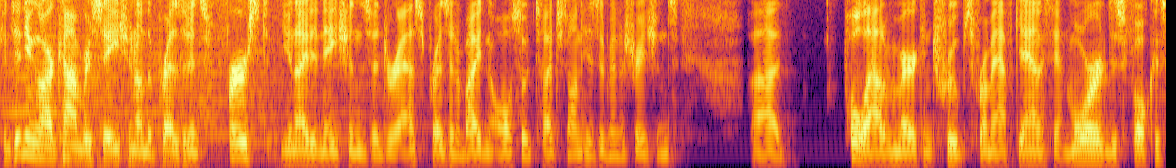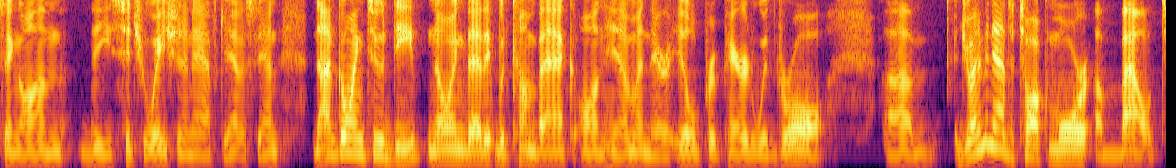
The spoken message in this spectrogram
Continuing our conversation on the president's first United Nations address, President Biden also touched on his administration's uh, pullout of American troops from Afghanistan. More just focusing on the situation in Afghanistan, not going too deep, knowing that it would come back on him and their ill prepared withdrawal. Um, joining me now to talk more about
